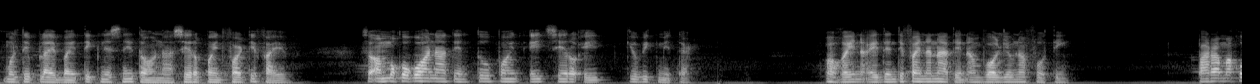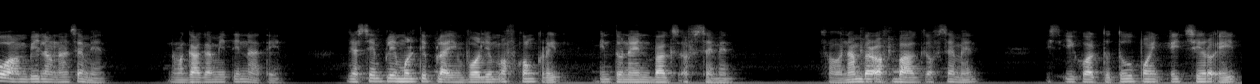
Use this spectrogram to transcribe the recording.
multiply by thickness nito na 0.45. So ang makukuha natin 2.808 cubic meter. Okay, na-identify na natin ang volume ng footing. Para makuha ang bilang ng cement na magagamitin natin, just simply multiply yung volume of concrete into 9 bags of cement. So, number of bags of cement is equal to 2.808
